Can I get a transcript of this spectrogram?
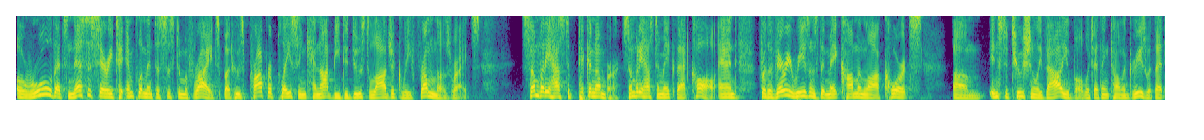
a rule that's necessary to implement a system of rights, but whose proper placing cannot be deduced logically from those rights. Somebody has to pick a number. Somebody has to make that call. And for the very reasons that make common law courts um, institutionally valuable, which I think Tom agrees with, that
